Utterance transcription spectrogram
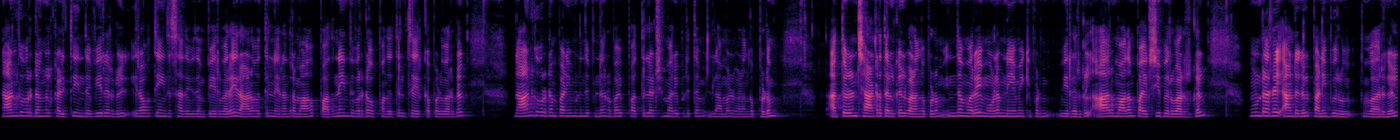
நான்கு வருடங்கள் கழித்து இந்த வீரர்களில் இருபத்தி ஐந்து சதவீதம் பேர் வரை இராணுவத்தில் நிரந்தரமாக பதினைந்து வருட ஒப்பந்தத்தில் சேர்க்கப்படுவார்கள். நான்கு வருடம் பணி முடிந்த பின்னர் ரூபாய் பத்து லட்சம் வரிப்பிடித்தம் இல்லாமல் வழங்கப்படும். அத்துடன் சான்றிதழ்கள் வழங்கப்படும். இந்த முறை மூலம் நியமிக்கப்படும் வீரர்கள் ஆறு மாதம் பயிற்சி பெறுவார்கள். மூன்றரை ஆண்டுகள் பணிபுரிவார்கள்.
